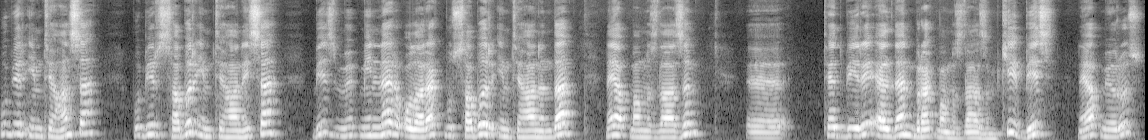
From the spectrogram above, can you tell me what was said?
Bu bir imtihansa, bu bir sabır imtihanıysa biz müminler olarak bu sabır imtihanında ne yapmamız lazım? Ee, tedbiri elden bırakmamız lazım ki biz ne yapmıyoruz?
